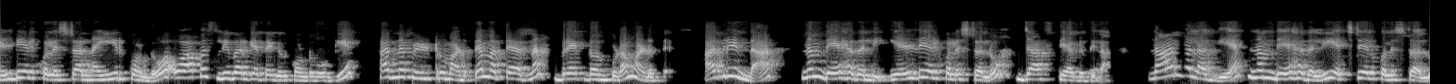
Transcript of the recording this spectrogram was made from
ಎಲ್ ಡಿ ಎಲ್ ಕೊಲೆಸ್ಟ್ರಾಲ್ನ ಹೀರ್ಕೊಂಡು ವಾಪಸ್ ಲಿವರ್ಗೆ ತೆಗೆದುಕೊಂಡು ಹೋಗಿ ಅದನ್ನ ಫಿಲ್ಟರ್ ಮಾಡುತ್ತೆ ಮತ್ತೆ ಅದನ್ನ ಬ್ರೇಕ್ ಡೌನ್ ಕೂಡ ಮಾಡುತ್ತೆ. ಅದರಿಂದ ನಮ್ ದೇಹದಲ್ಲಿ ಎಲ್ ಡಿ ಎಲ್ ಕೊಲೆಸ್ಟ್ರಾಲ್ ಜಾಸ್ತಿ ಆಗೋದಿಲ್ಲ. ನಾರ್ಮಲ್ ಆಗಿ ನಮ್ ದೇಹದಲ್ಲಿ ಎಚ್ ಡಿ ಎಲ್ ಕೊಲೆಸ್ಟ್ರಾಲ್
